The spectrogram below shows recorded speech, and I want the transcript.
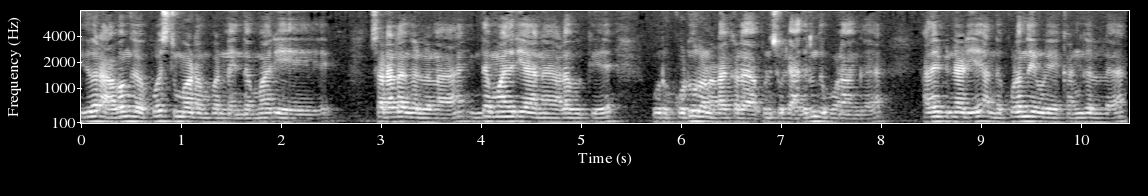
இதுவரை அவங்க போஸ்ட்மார்ட்டம் பண்ண இந்த மாதிரி சடலங்கள்லாம் இந்த மாதிரியான அளவுக்கு ஒரு கொடூரம் நடக்கலை அப்படின்னு சொல்லி அதிர்ந்து போனாங்க. அதன் பின்னாடியே அந்த குழந்தையினுடைய கண்களில்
